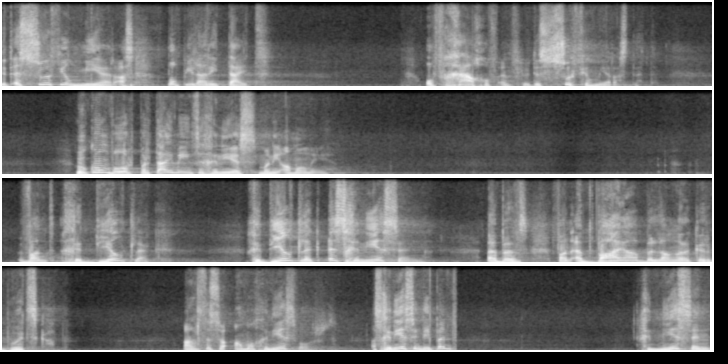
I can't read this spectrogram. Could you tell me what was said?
Dit is soveel meer as populariteit of geld of invloed. Dit is soveel meer as dit. Hoekom word party mense genees maar nie almal nie? Want gedeeltelik gedeeltelik is genesing 'n van 'n baie belangriker boodskap. Anders sou almal genees word. As genesing die punt Genesing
